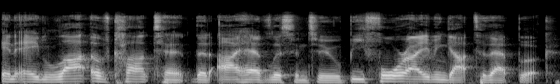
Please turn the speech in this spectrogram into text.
in a lot of content that I have listened to before I even got to that book,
